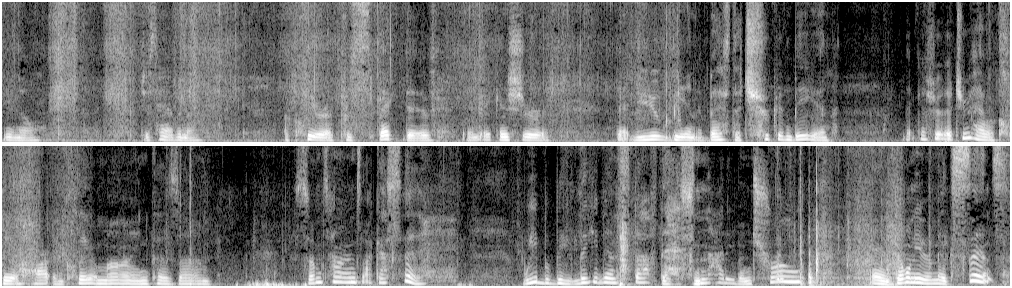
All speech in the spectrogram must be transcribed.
you know, just having a, a clearer perspective and making sure that you being the best that you can be and making sure that you have a clear heart and clear mind because um, sometimes like i said we be believing stuff that's not even true and don't even make sense.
